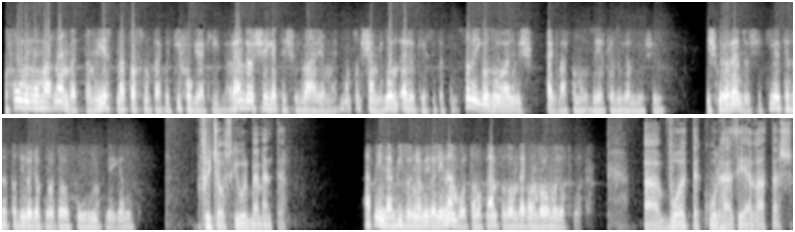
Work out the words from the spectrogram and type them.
A fórumon már nem vettem részt, mert azt mondták, hogy ki fogják hívni a rendőrséget, és hogy várjam meg. Mondtam, semmi gond, előkészítettem a személyigazolványom, és megvártam az érkező rendőrség. És mire a rendőrség kiérkezett, addigra gyakorlatilag a fórumnak vége volt. Fricsovszki úr bemente? Hát minden bizony, mivel én nem voltam ott, nem tudom, de gondolom, hogy ott volt. Volt-e kórházi ellátás?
